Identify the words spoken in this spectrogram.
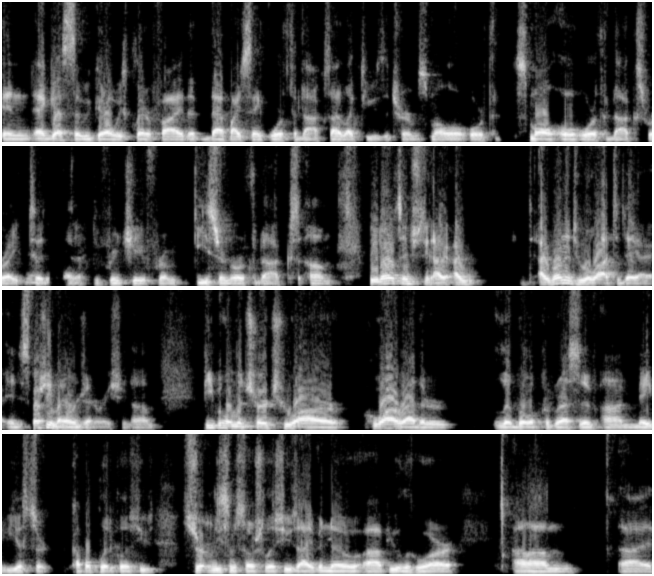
and I guess that we could always clarify that that by saying orthodox. I like to use the term small o ortho, small o orthodox, right, Yeah. to of differentiate from Eastern Orthodox. Um, but you know, it's interesting. I, I I run into a lot today, and especially in my own generation, um, people in the church who are who are rather liberal or progressive on maybe a certain couple political issues, certainly some social issues. I even know uh, people who are um, uh,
